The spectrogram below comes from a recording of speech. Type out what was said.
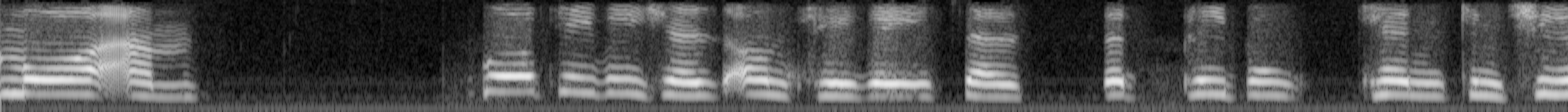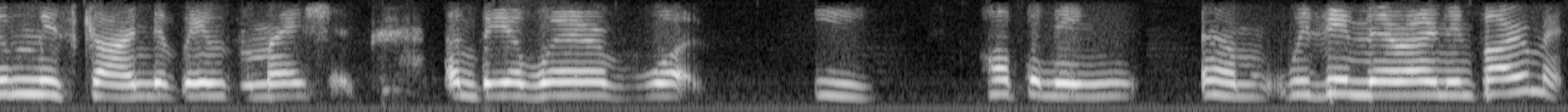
more um, more TV shows on TV so people can consume this kind of information and be aware of what is happening um, within their own environment.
